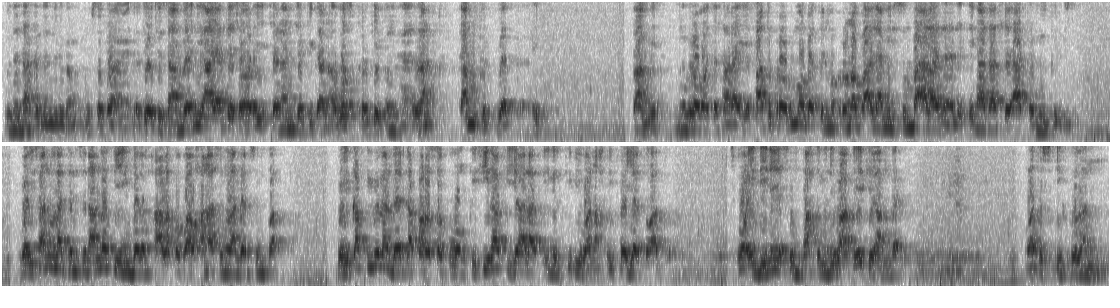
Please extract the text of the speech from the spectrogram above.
Udah sakit nanti kamu Mustafa Jadi aja sampai ini ayatnya sorry Jangan jadikan Allah sebagai penghalang Kamu berbuat baik Paham ya? Menurut wajah sarai ya Fatu krohu mau batin makrono Pak Al-Yamin sumpah ala zalik Yang atasnya ada mibiri Wa isanu lan den sunan lo fi dalam halaf apa hana lan dan sumpah. Wa kafiru lan bayar kafaro sapa wong fi khila fi ala fi lil kiri wa nahwi fa ya taat. Semua intine sumpah sing niku ape dilanggar. Wa tus ikhulan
